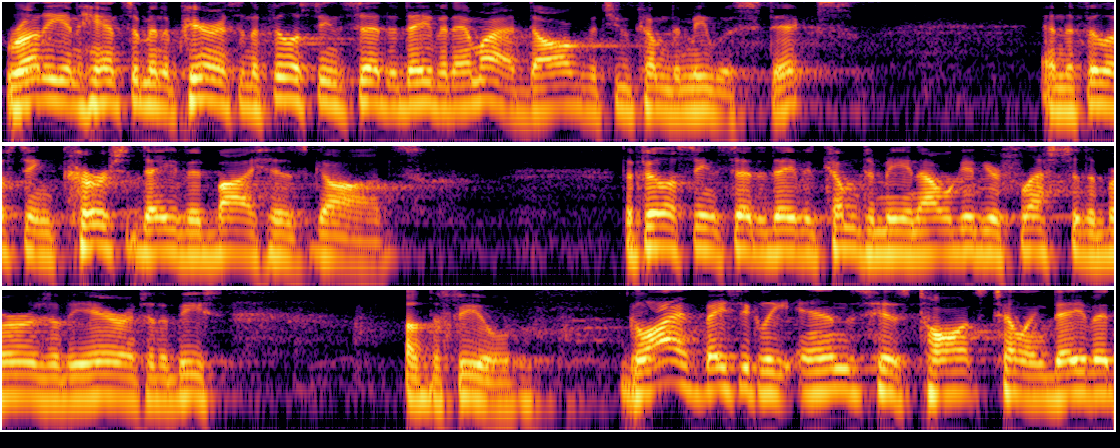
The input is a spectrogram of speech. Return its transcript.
ruddy and handsome in appearance. And the Philistine said to David, Am I a dog that you come to me with sticks? and the Philistine cursed David by his gods. The Philistine said to David, Come to me, and I will give your flesh to the birds of the air and to the beasts of the field. Goliath basically ends his taunts telling David,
